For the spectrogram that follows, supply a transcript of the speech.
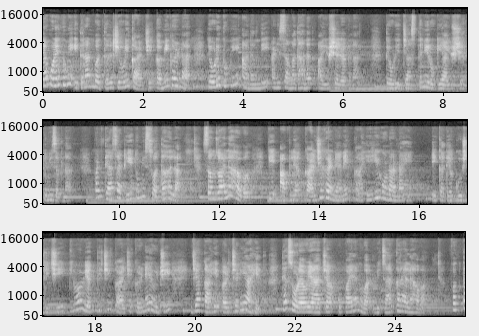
त्यामुळे तुम्ही इतरांबद्दल जेवढी काळजी कमी करणार तेवढे तुम्ही आनंदी आणि समाधानात आयुष्य जगणार. तेवढे जास्त निरोगी आयुष्य तुम्ही जगणार. पण त्यासाठी तुम्ही स्वतःला समजवायला हवं की आपल्या काळजी करण्याने काहीही होणार नाही. एखाद्या गोष्टीची किंवा व्यक्तीची काळजी करण्याऐवजी ज्या काही अडचणी आहेत त्या सोडवण्याच्या उपायांवर विचार करायला हवा. फक्त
